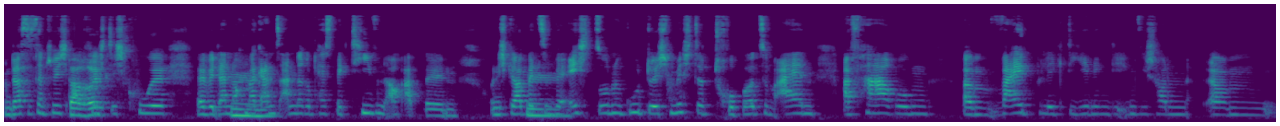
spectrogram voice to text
Und das ist natürlich Verrückt. auch richtig cool, weil wir dann mhm. nochmal ganz andere Perspektiven auch abbilden. Und ich glaube, jetzt mhm. sind wir echt so eine gut durchmischte Truppe. Zum einen Erfahrung, ähm, Weitblick, diejenigen, die irgendwie schon ähm,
